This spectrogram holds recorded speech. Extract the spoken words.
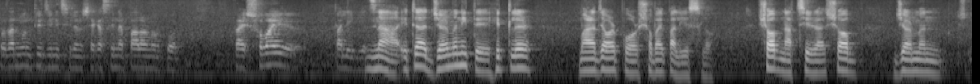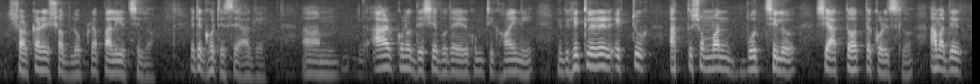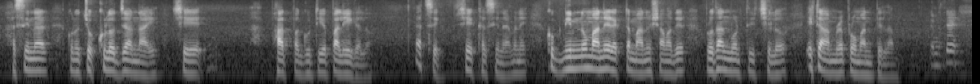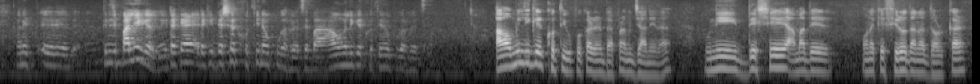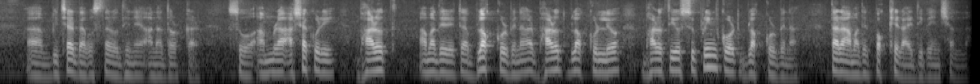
প্রধানমন্ত্রী যিনি ছিলেন শেখ হাসিনা পালানোর পর, প্রায় সবাই পালিয়ে গিয়েছে না, এটা জার্মানিতে হিটলার মারা যাওয়ার পর সবাই পালিয়েছিল। সব নাৎসিরা, সব জার্মান সরকারের সব লোকরা পালিয়েছিল। এটা ঘটেছে আগে। আর কোনো দেশে বোধহয় এরকম ঠিক হয়নি। কিন্তু হিটলারের একটু আত্মসম্মান বোধ ছিল, সে আত্মহত্যা করেছিল। আমাদের হাসিনার কোনো চক্ষু লজ্জা নাই, সে হাত পা গুটিয়ে পালিয়ে গেল। আছে শেখ হাসিনা। মানে খুব নিম্নমানের একটা মানুষ আমাদের প্রধানমন্ত্রী ছিল এটা আমরা প্রমাণ পেলাম। মানে তিনি যে পালিয়ে গেলেন এটাকে এটা কি দেশের ক্ষতি না উপকার হয়েছে বা আওয়ামী লীগের ক্ষতি না উপকার হয়েছে? আওয়ামী লীগের ক্ষতি উপকারের ব্যাপার আমি জানি না। উনি দেশে আমাদের ওনাকে ফেরত আনা দরকার বিচার ব্যবস্থার অধীনে আনা দরকার। সো আমরা আশা করি ভারত আমাদের এটা ব্লক করবে না। আর ভারত ব্লক করলেও ভারতীয় সুপ্রিম কোর্ট ব্লক করবে না। তারা আমাদের পক্ষে রায় দিবে, ইনশাল্লাহ।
